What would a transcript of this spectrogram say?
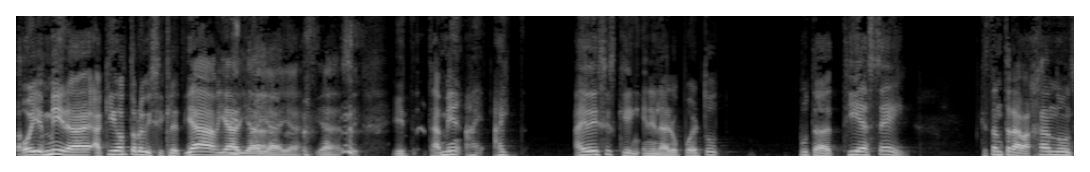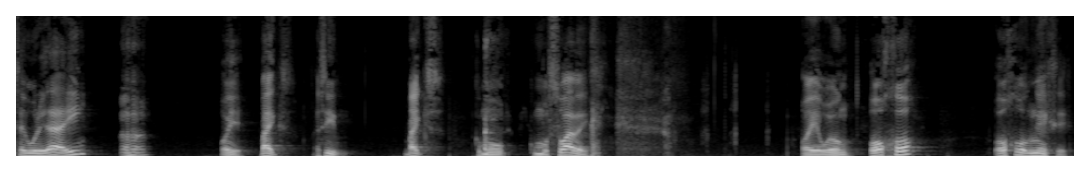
oye, mira, aquí otro bicicleta. Ya, ya, ya, ya, ya, ya. Sí. Y también hay, hay, hay veces que en, el aeropuerto, puta, TSA, que están trabajando en seguridad ahí. Oye, bikes, así, bikes, como, como suave. Oye, weón, ojo, ojo en ese.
